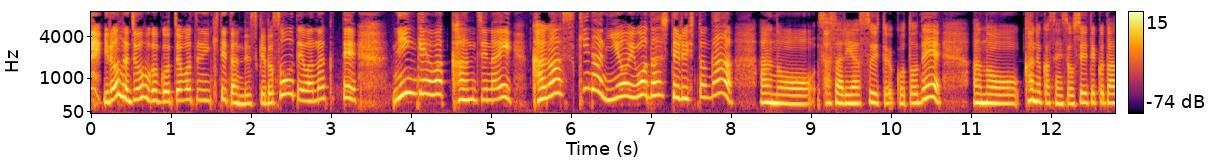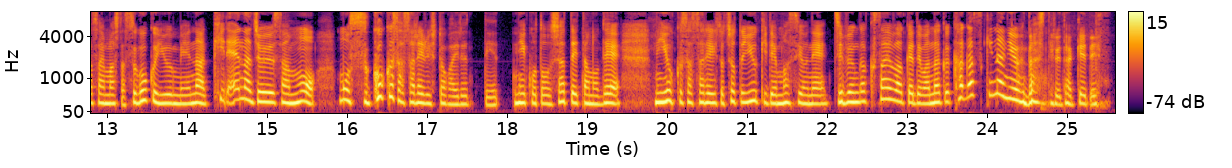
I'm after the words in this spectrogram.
いろんな情報がごちゃ混ぜに来てたんですけどそうではなくて人間は感じない蚊が好きな匂いを出してる人があの刺されやすいということであのかぬか先生教えてくださいました。すごく有名な綺麗な女優さんももうすごく刺される人がいるってねことをおっしゃっていたので、ね、よく刺される人ちょっと勇気出ますよね。自分が臭いわけではなく蚊が好きな匂いを出してるだけです。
